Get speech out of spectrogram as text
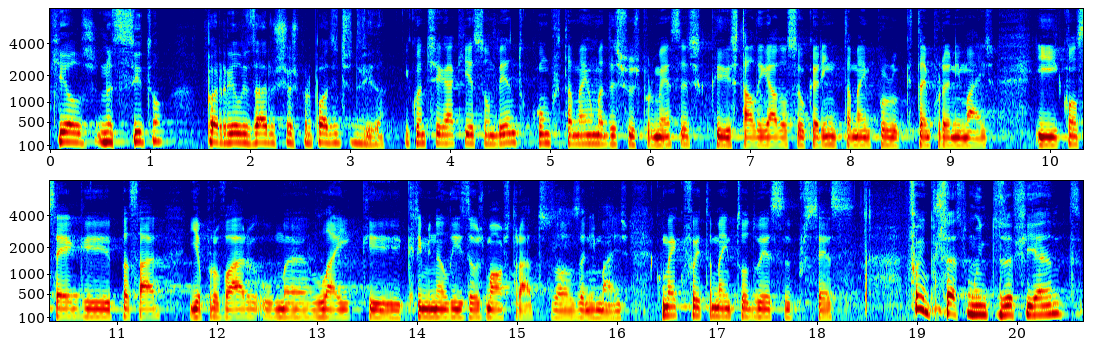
que eles necessitam para realizar os seus propósitos de vida. E quando chega aqui a São Bento, cumpre também uma das suas promessas, que está ligada ao seu carinho também por, que tem por animais, e consegue passar e aprovar uma lei que criminaliza os maus tratos aos animais. Como é que foi também todo esse processo? Foi um processo muito desafiante,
